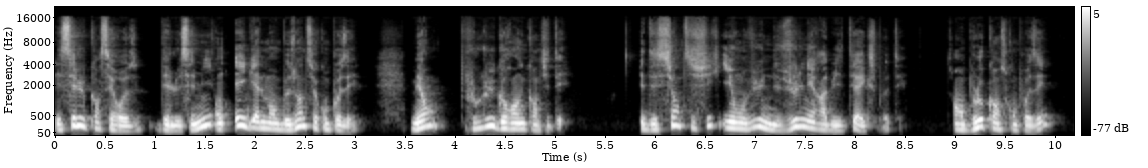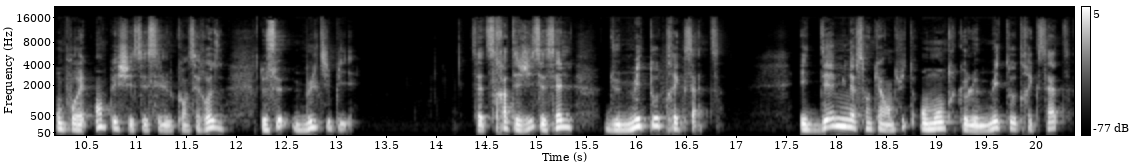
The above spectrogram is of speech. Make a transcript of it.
Les cellules cancéreuses des leucémies ont également besoin de ce composé, mais en plus grande quantité. Et des scientifiques y ont vu une vulnérabilité à exploiter. En bloquant ce composé, on pourrait empêcher ces cellules cancéreuses de se multiplier. Cette stratégie, c'est celle du méthotrexate. Et dès 1948, on montre que le méthotrexate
